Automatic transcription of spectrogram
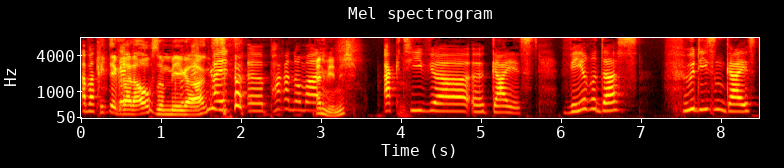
Aber Kriegt ihr gerade auch so mega Angst? Als äh, paranormal Ein wenig. aktiver äh, Geist wäre das für diesen Geist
